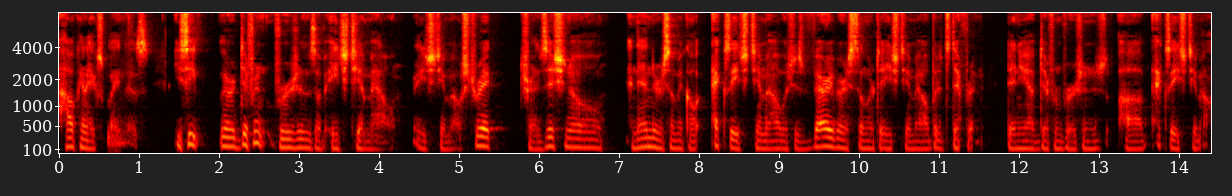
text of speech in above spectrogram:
how can I explain this? You see, there are different versions of HTML: HTML strict, transitional, and then there's something called XHTML, which is very, very similar to HTML, but it's different. Then you have different versions of XHTML,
